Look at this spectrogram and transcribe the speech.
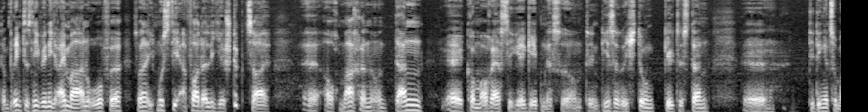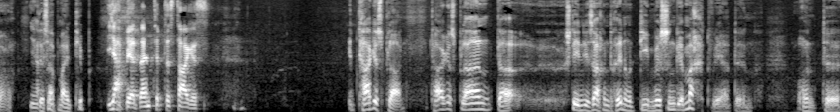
dann bringt es nicht, wenn ich einmal anrufe, sondern ich muss die erforderliche Stückzahl äh, auch machen und dann kommen auch erst die Ergebnisse. Und in diese Richtung gilt es dann, äh, die Dinge zu machen. Ja. Deshalb mein Tipp. Ja, wer dein Tipp des Tages? Im Tagesplan. Tagesplan, da stehen die Sachen drin und die müssen gemacht werden. Und äh,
